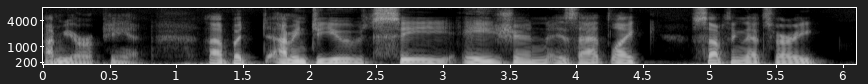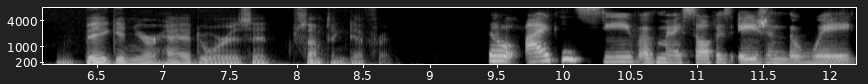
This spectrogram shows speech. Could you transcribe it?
I'm European. Uh, but I mean, do you see Asian? Is that like something that's very big in your head or is it something different? So I conceive of myself as Asian the way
